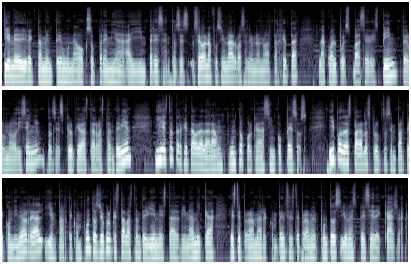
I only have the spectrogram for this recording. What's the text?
tiene directamente una Oxo Premia ahí impresa. Entonces se van a fusionar, va a salir una nueva tarjeta, la cual pues va a ser Spin, pero un nuevo diseño. Entonces creo que va a estar bastante bien. Y esta tarjeta ahora dará un punto por cada 5 pesos. Y podrás pagar los productos en parte con dinero real y en parte con puntos. Yo creo que está bastante bien esta dinámica, este programa de recompensas, este programa de puntos y una especie de cashback.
